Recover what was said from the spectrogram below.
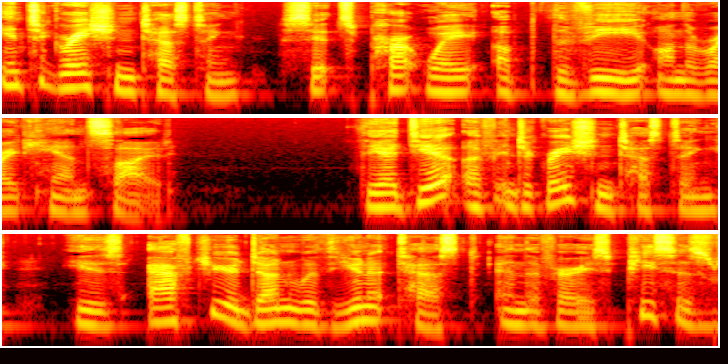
Integration testing sits partway up the V on the right-hand side. The idea of integration testing is after you're done with unit test and the various pieces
